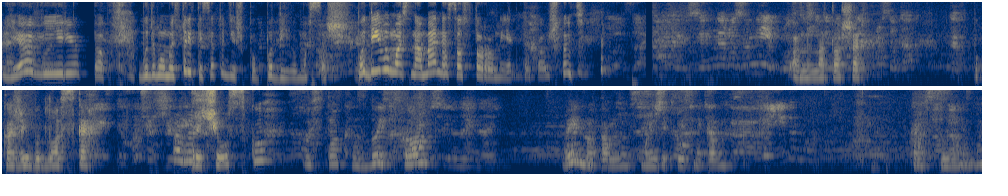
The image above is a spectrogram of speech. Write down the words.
Я, вірю. Так, будемо ми стригтися, тоді ж подивимося. Подивимось на мене со сторони, як то кажуть. Пане Наташа, покажи, будь ласка, прическу. Ось так, зблизька. Видно там моїм підписникам. Красуня, да?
